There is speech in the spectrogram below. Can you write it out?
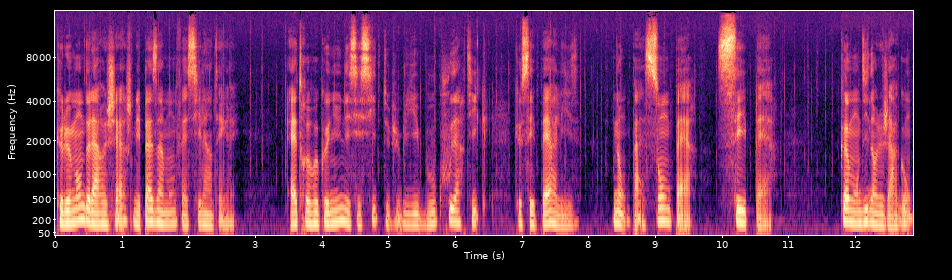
que le monde de la recherche n'est pas un monde facile à intégrer. Être reconnu nécessite de publier beaucoup d'articles que ses pairs lisent. Non, pas son père, ses pairs. Comme on dit dans le jargon,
